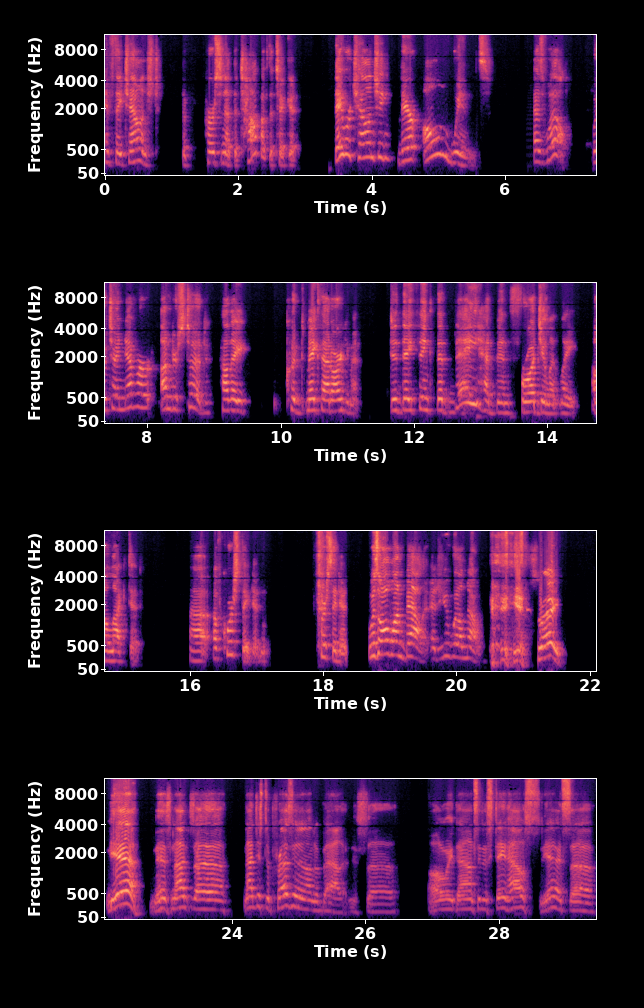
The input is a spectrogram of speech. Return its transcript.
if they challenged the person at the top of the ticket, they were challenging their own wins as well, which I never understood how they could make that argument. Did they think that they had been fraudulently elected? Uh, of course they didn't. Of course they did. It was all one ballot, as you well know. That's right. Yeah, it's not uh, not just the president on the ballot. It's uh, all the way down to the state house. Yeah, it's uh,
